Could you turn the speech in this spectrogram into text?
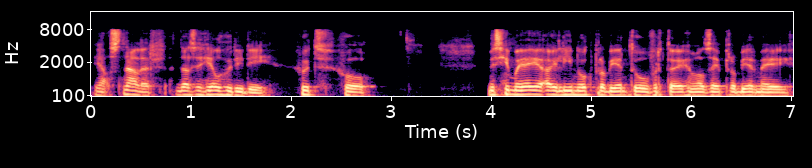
ja, sneller. Dat is een heel goed idee. Goed, go. Misschien moet jij Eileen ook proberen te overtuigen, want zij probeert mij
